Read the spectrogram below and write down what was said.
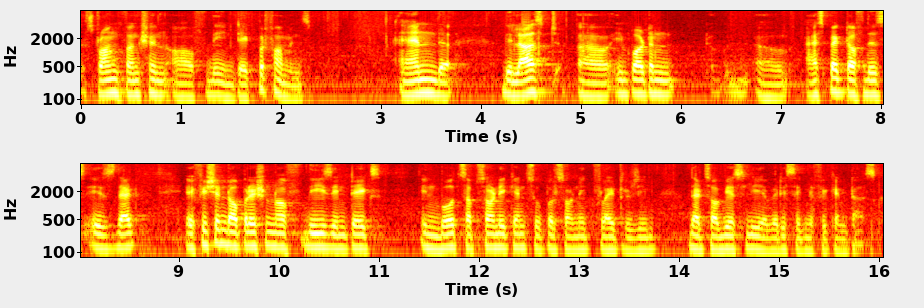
a strong function of the intake performance and uh, the last uh, important uh, aspect of this is that efficient operation of these intakes in both subsonic and supersonic flight regime that is obviously a very significant task.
